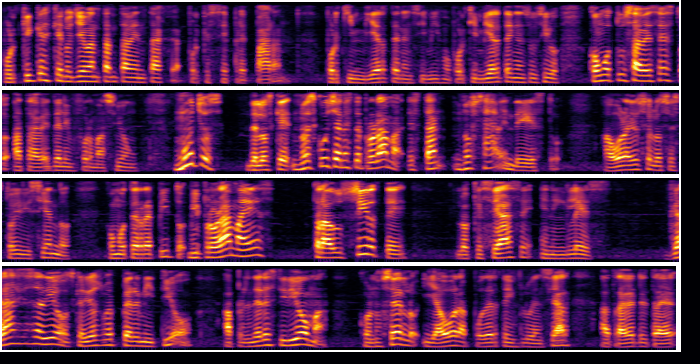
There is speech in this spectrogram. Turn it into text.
¿Por qué crees que nos llevan tanta ventaja? Porque se preparan, porque invierten en sí mismos, porque invierten en sus hijos. ¿Cómo tú sabes esto? A través de la información. Muchos de los que no escuchan este programa están, no saben de esto. Ahora yo se los estoy diciendo. Como te repito, mi programa es traducirte lo que se hace en inglés Gracias a Dios que Dios me permitió aprender este idioma, conocerlo y ahora poderte influenciar a través de, traer,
